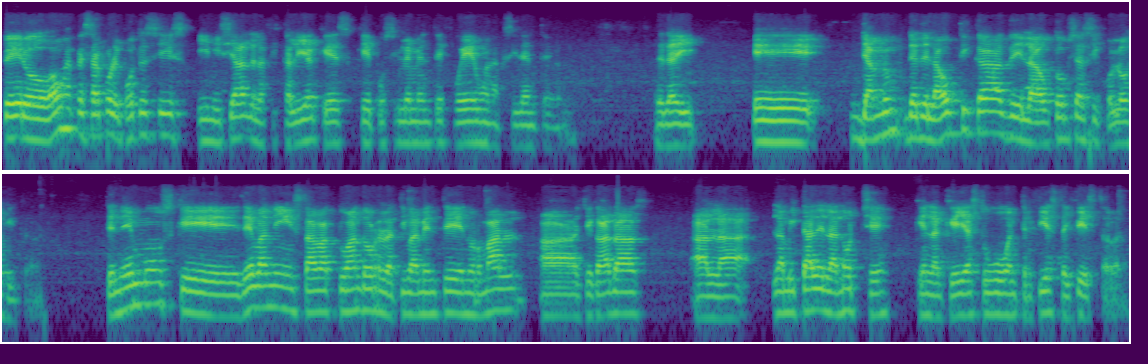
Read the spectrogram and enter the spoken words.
Pero vamos a empezar por la hipótesis inicial de la fiscalía, que es que posiblemente fue un accidente. Desde ahí. Eh, desde la óptica de la autopsia psicológica, tenemos que Devani estaba actuando relativamente normal a llegadas a la, la, mitad de la noche que en la que ella estuvo entre fiesta y fiesta.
